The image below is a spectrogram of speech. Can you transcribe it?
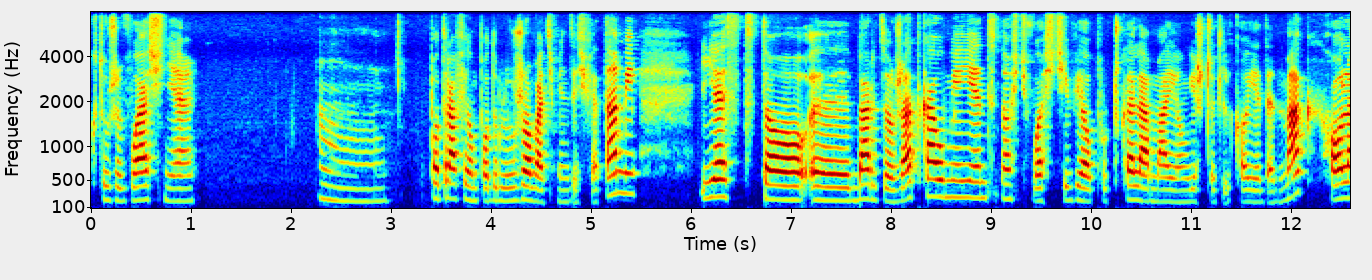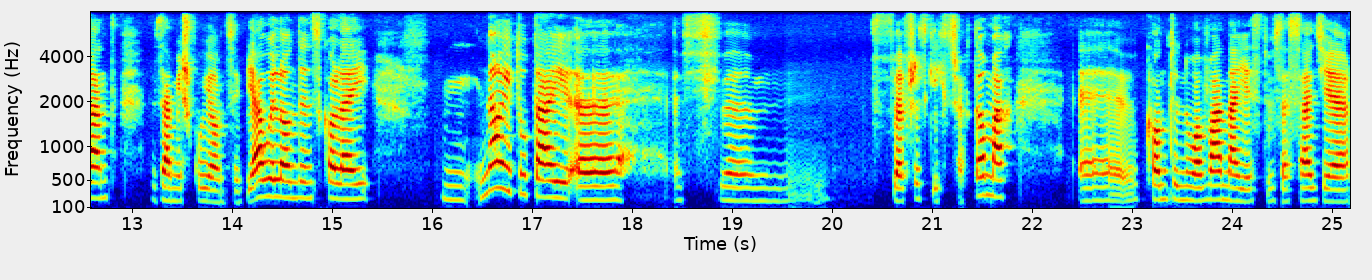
którzy właśnie mm, potrafią podróżować między światami. Jest to y, bardzo rzadka umiejętność. Właściwie oprócz Kela mają jeszcze tylko jeden mag, Holland, zamieszkujący Biały Londyn z kolei. Mm, No i tutaj e, w, ym, we wszystkich trzech tomach e, kontynuowana jest w zasadzie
